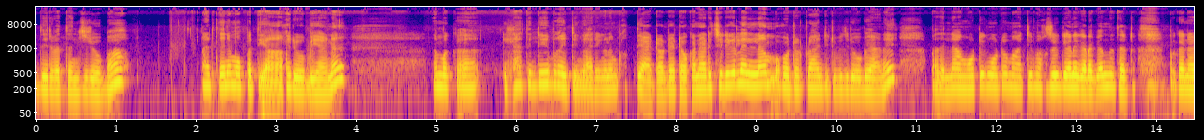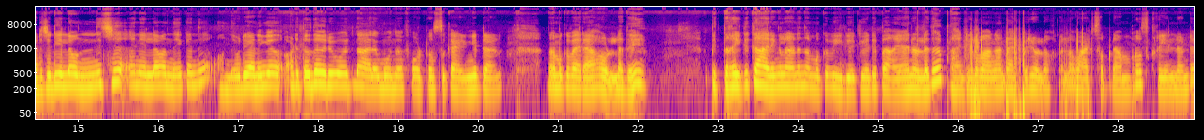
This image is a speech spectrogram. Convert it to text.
ഇത് ഇരുപത്തഞ്ച് രൂപ. അടുത്തതിന് മുപ്പത്തി ആറ് രൂപയാണ്. നമുക്ക് എല്ലാത്തിന്റെയും റേറ്റും കാര്യങ്ങളും കൃത്യമായിട്ടുണ്ട് കേട്ടോ. കണ്ണാടി ചെടികളിലെല്ലാം ഹോട്ടൽ പ്ലാന്റ് ഇരുപത് രൂപയാണ്. അപ്പോൾ അതെല്ലാം അങ്ങോട്ടും ഇങ്ങോട്ടും മാറ്റി മറിച്ചൊക്കെയാണ് കിടക്കുന്നത് കേട്ടോ. അപ്പോൾ കണ്ണാടി ചെടിയെല്ലാം ഒന്നിച്ച് അതിനെല്ലാം വന്നേക്കുന്നത് ഒന്നിവിടെയാണെങ്കിൽ അടുത്തത് ഒരു ഒരു നാലോ മൂന്നോ ഫോട്ടോസ് കഴിഞ്ഞിട്ടാണ് നമുക്ക് വരാറുള്ളത്. അപ്പോൾ ഇത്രയൊക്കെ കാര്യങ്ങളാണ് നമുക്ക് വീഡിയോയ്ക്ക് വേണ്ടി പറയാനുള്ളത്. പ്ലാന്റുകൾ വാങ്ങാൻ താല്പര്യമുള്ളവർക്കുള്ള വാട്സപ്പ് നമ്പർ സ്ക്രീനിലുണ്ട്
